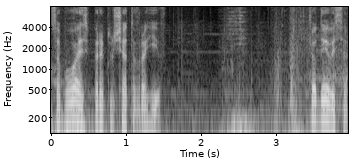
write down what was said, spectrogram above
Забуваюсь переключати врагів. Що дивишся?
